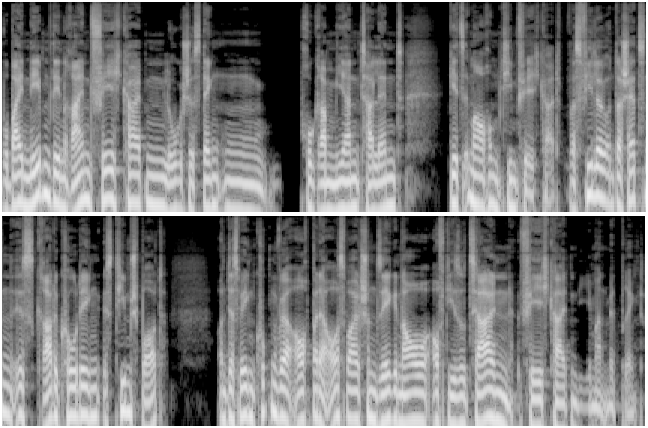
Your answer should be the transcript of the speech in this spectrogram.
Wobei neben den reinen Fähigkeiten, logisches Denken, Programmieren, Talent, geht es immer auch um Teamfähigkeit. Was viele unterschätzen ist, gerade Coding ist Teamsport. Und deswegen gucken wir auch bei der Auswahl schon sehr genau auf die sozialen Fähigkeiten, die jemand mitbringt.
